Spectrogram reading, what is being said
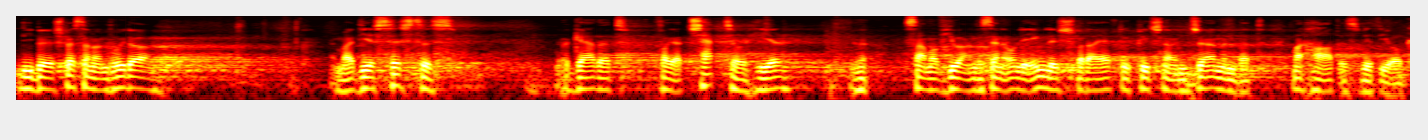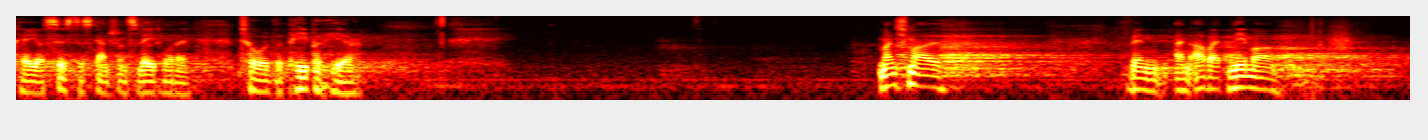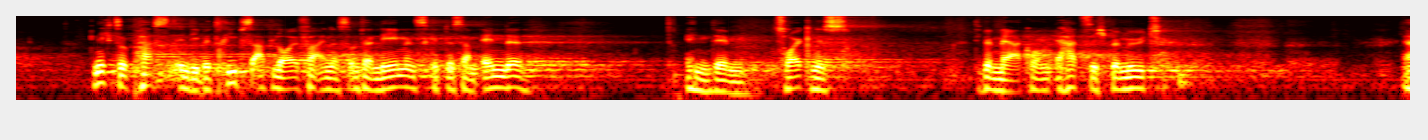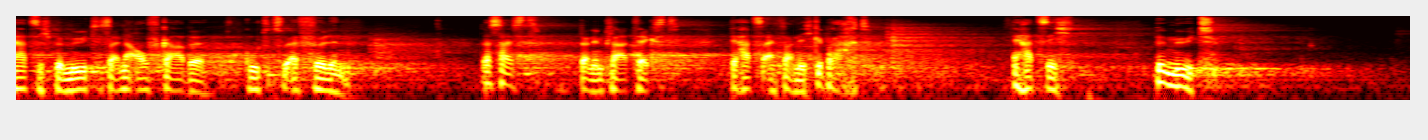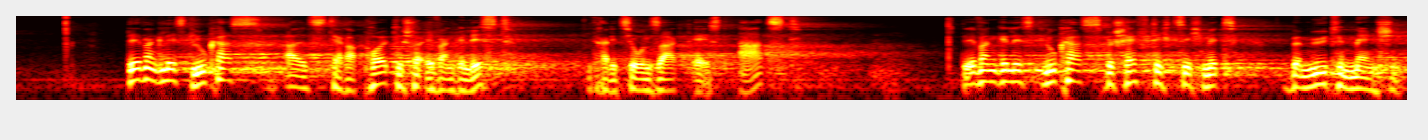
Liebe Schwestern und Brüder, my dear sisters, you are gathered for your chapter here. Some of you understand only English, but I have to preach now in German, but my heart is with you, okay? Your sisters can translate what I told the people here. Manchmal, wenn ein Arbeitnehmer nicht so passt in die Betriebsabläufe eines Unternehmens, gibt es am Ende in dem Zeugnis die Bemerkung, er hat sich bemüht, er hat sich bemüht, seine Aufgabe gut zu erfüllen. Das heißt dann im Klartext, der hat es einfach nicht gebracht. Er hat sich bemüht. Der Evangelist Lukas als therapeutischer Evangelist, die Tradition sagt, er ist Arzt, der Evangelist Lukas beschäftigt sich mit bemühten Menschen,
